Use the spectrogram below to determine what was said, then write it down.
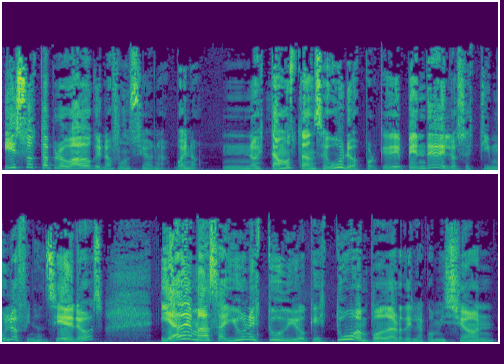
eso está probado que no funciona. Bueno, no estamos tan seguros porque depende de los estímulos financieros. Y además hay un estudio que estuvo en poder de la comisión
